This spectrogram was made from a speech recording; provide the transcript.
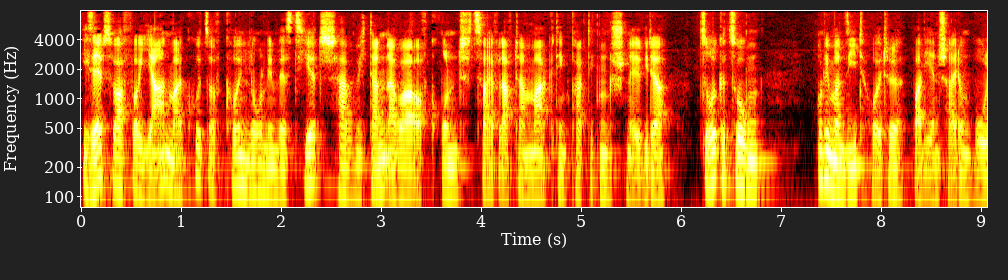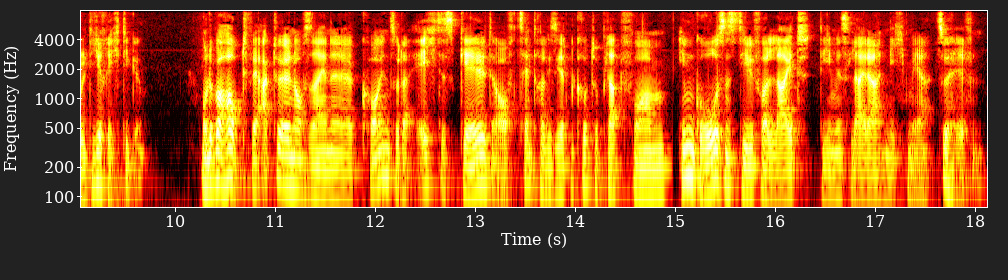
Ich selbst war vor Jahren mal kurz auf Coinloan investiert, habe mich dann aber aufgrund zweifelhafter Marketingpraktiken schnell wieder zurückgezogen und wie man sieht, heute war die Entscheidung wohl die richtige. Und überhaupt, wer aktuell noch seine Coins oder echtes Geld auf zentralisierten Krypto-Plattformen im großen Stil verleiht, dem ist leider nicht mehr zu helfen.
